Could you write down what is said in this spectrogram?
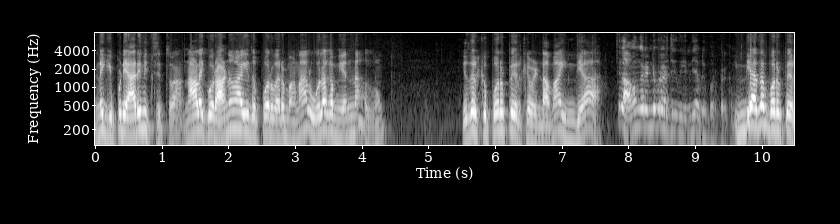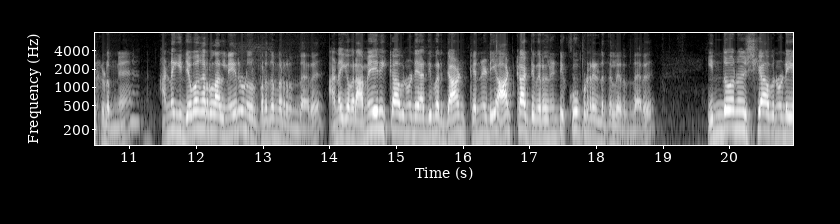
இன்னைக்கு இப்படி அறிவிச்சிட்டான். நாளைக்கு ஒரு அணு ஆயுத போர் வருமானால் உலகம் என்ன ஆகும்? இதற்கு பொறுப்பேற்க வேண்டாமா? இந்தியா? இல்ல அவங்க ரெண்டு பேரும் அடிச்சுக்கிறதுக்கு இந்தியா அப்படி பொறுப்பேற்க இந்தியா தான் பொறுப்பேற்கணுங்க அன்னைக்கு ஜவஹர்லால் நேருன்னு ஒரு பிரதமர் இருந்தார். அன்னைக்கு அவர் அமெரிக்காவினுடைய அதிபர் ஜான் கென்னடி ஆட்காட்டு விரல் நீட்டி கூப்பிடுற இடத்துல இருந்தார். இந்தோனேஷியாவினுடைய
